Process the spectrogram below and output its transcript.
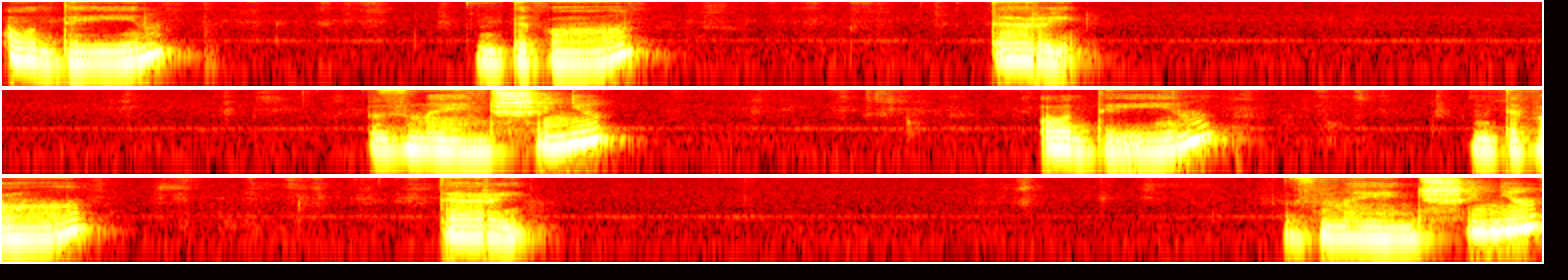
1, 2, 3. Зменшення. Один, два, три. Зменшення.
